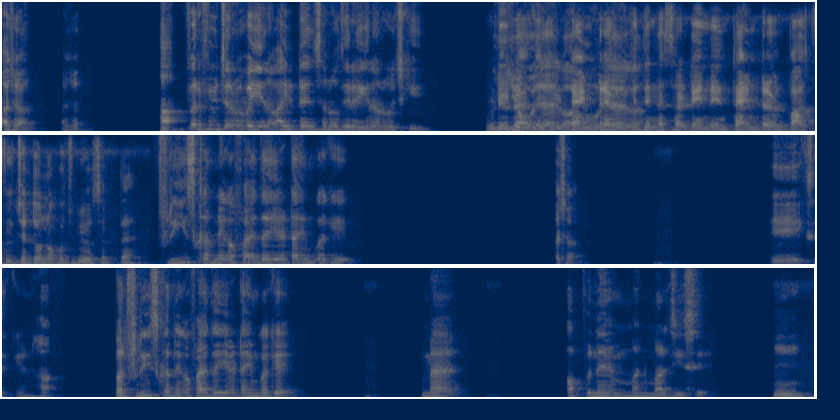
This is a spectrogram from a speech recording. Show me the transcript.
अच्छा अच्छा। हाँ फिर फ्यूचर में वही है ना भाई टेंशन होती रहेगी ना रोज की। Time travel within certain range time travel past future दोनों कुछ भी हो सकता है। फ्रीज करने का फ़ायदा ये टाइम का कि अच्छा। एक सेकेंड हाँ। पर फ्रीज करने का फ़ायदा ये टाइम का कि मैं अपने मन मर्ज़ी से हम्म।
